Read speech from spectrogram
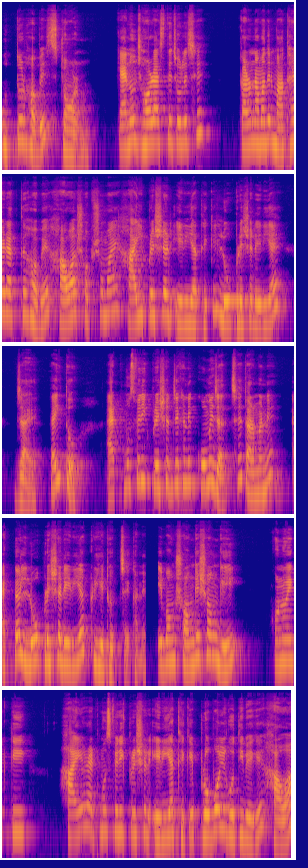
উত্তর হবে স্টর্ম। কেন ঝড় আসতে চলেছে? কারণ আমাদের মাথায় রাখতে হবে হাওয়া সবসময় হাই প্রেশার এরিয়া থেকে লো প্রেশার এরিয়ায় যায়, তাই তো? অ্যাটমসফেরিক প্রেশার যেখানে কমে যাচ্ছে, তার মানে একটা লো প্রেশার এরিয়া ক্রিয়েট হচ্ছে এখানে। এবং সঙ্গে সঙ্গেই কোনো একটি হায়ার অ্যাটমসফেরিক প্রেশার এরিয়া থেকে প্রবল গতিবেগে হাওয়া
